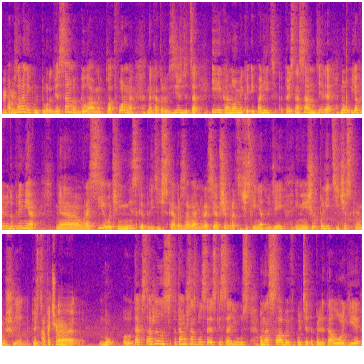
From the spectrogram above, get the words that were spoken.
Uh-huh. Образование и культура – две самых главных платформы, на которых зиждется и экономика, и политика. То есть, на самом деле, ну, я приведу пример. Э, в России очень низкое политическое образование. В России вообще практически нет людей, имеющих политическое мышление. То есть, а почему? Ну, э, так сложилось, потому что у нас был Советский Союз, у нас слабые факультеты политологии,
